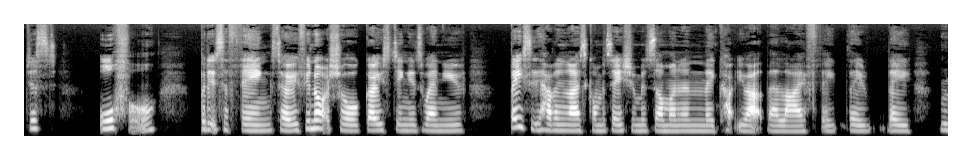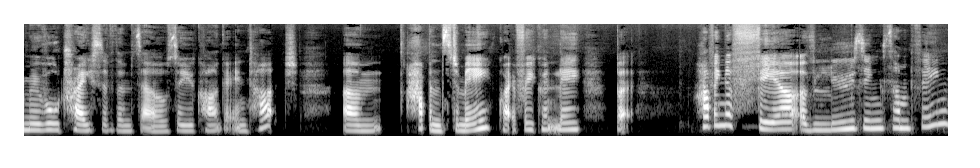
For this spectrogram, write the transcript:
just awful, but it's a thing. So if you're not sure, ghosting is when you basically having a nice conversation with someone and they cut you out their life. They they they remove all trace of themselves, so you can't get in touch. Um, happens to me quite frequently, but having a fear of losing something,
